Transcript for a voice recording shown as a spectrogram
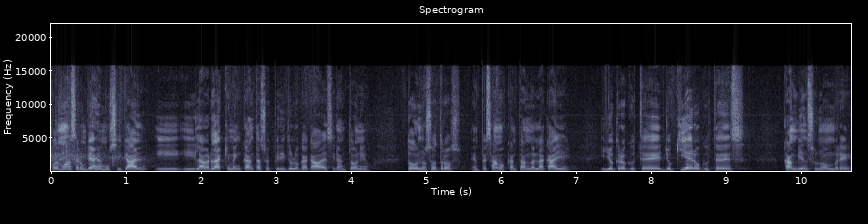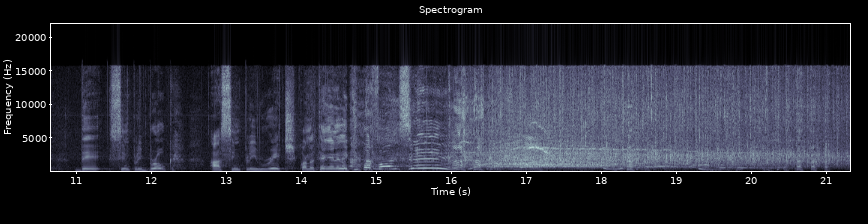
Podemos hacer un viaje musical y, y la verdad es que me encanta su espíritu, lo que acaba de decir Antonio. Todos nosotros empezamos cantando en la calle y yo creo que ustedes, yo quiero que ustedes cambien su nombre de Simply Broke a Simply Rich cuando estén en el equipo Fonsi.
